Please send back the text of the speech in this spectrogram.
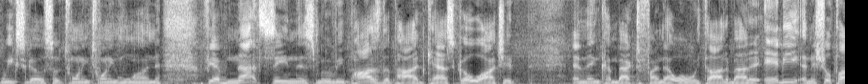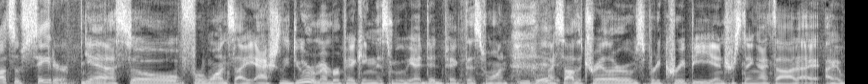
weeks ago, so 2021. If you have not seen this movie, pause the podcast, go watch it and then come back to find out what we thought about it. Andy, initial thoughts of Sator? Yeah, so for once, I actually do remember picking this movie. I did pick this one. You did? I saw the trailer. It was pretty creepy, interesting. I thought I, I,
